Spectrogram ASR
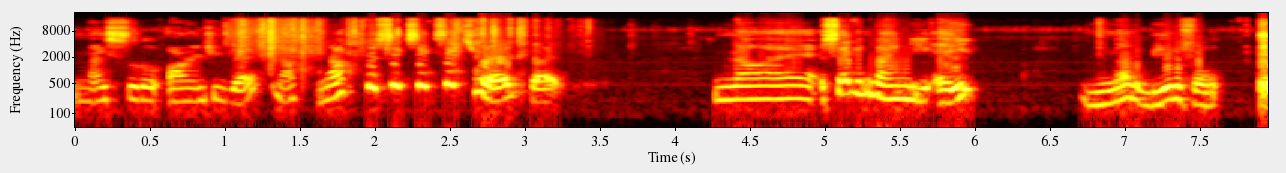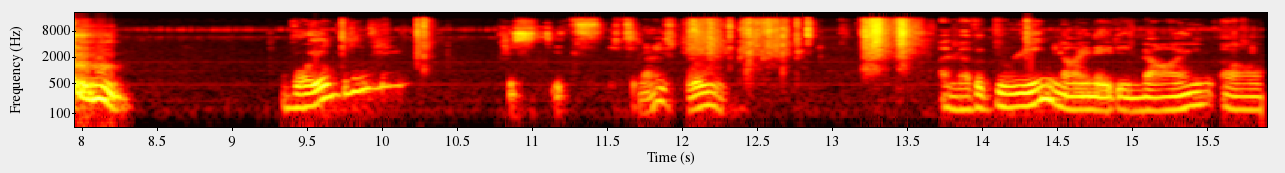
Nice little orangey red. Not, not the 666 red, but nine, 798. Another beautiful royal blue, maybe? Just, it's, it's a nice blue. Another green, 989. Uh,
